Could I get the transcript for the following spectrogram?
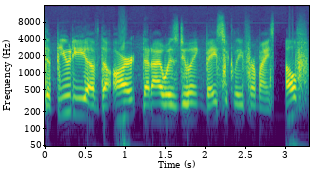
the beauty of the art that I was doing basically for myself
